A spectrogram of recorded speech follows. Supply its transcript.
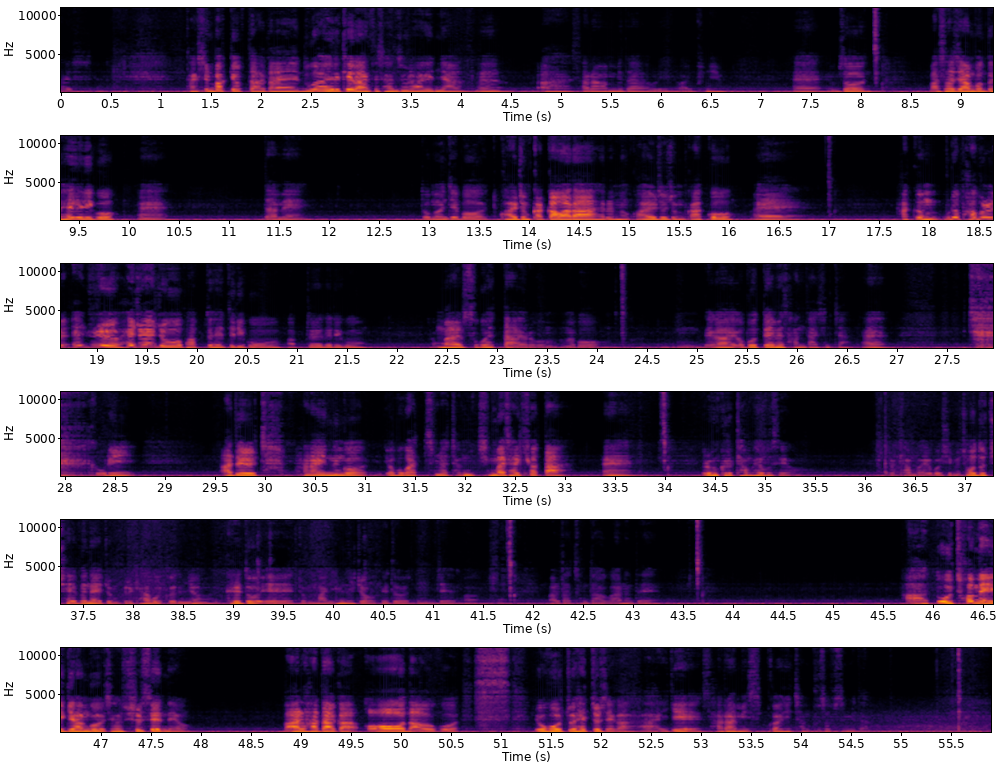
당신밖에 없다. 나 누가 이렇게 나한테 잔소리를 하겠냐? 예? 아 사랑합니다, 우리 와이프님. 예, 그래서 마사지 한 번 더 해드리고, 예, 그다음에 또 뭐 이제 뭐 과일 좀 깎아 와라 그러면 과일도 좀 깎고 예. 가끔 우리 밥을 해줘요 해줘야죠 밥도 해드리고 밥도 해드리고 정말 수고했다 여러분 여보 음, 내가 여보 때문에 산다 진짜 예. 참 우리 아들 참 하나 있는 거 여보가 정말, 정- 정말 잘 키웠다. 예. 여러분 그렇게 한번 해보세요. 그렇게 한번 해보시면 저도 최근에 좀 그렇게 하고 있거든요. 그래도 예 좀 많이 힘들죠. 그래도 이제 막 말다툼도 하고 하는데. 아 또 처음에 얘기한 거 제가 실수했네요. 말하다가 어 나오고 스, 요거 또 했죠 제가. 아 이게 사람이 습관이 참 무섭습니다.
